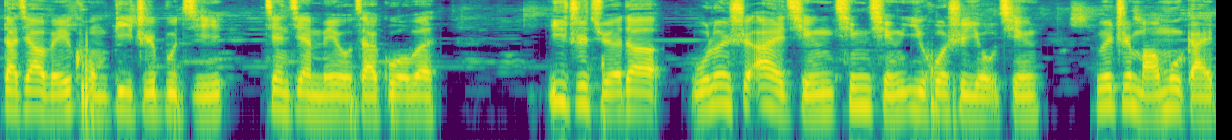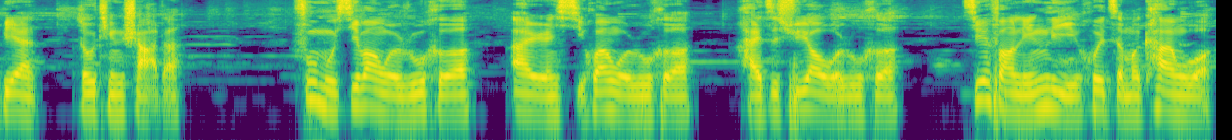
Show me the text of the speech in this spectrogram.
大家唯恐避之不及，渐渐没有再过问。一直觉得，无论是爱情、亲情，亦或是友情，为之盲目改变，都挺傻的。父母希望我如何，爱人喜欢我如何，孩子需要我如何，街坊邻里会怎么看我？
